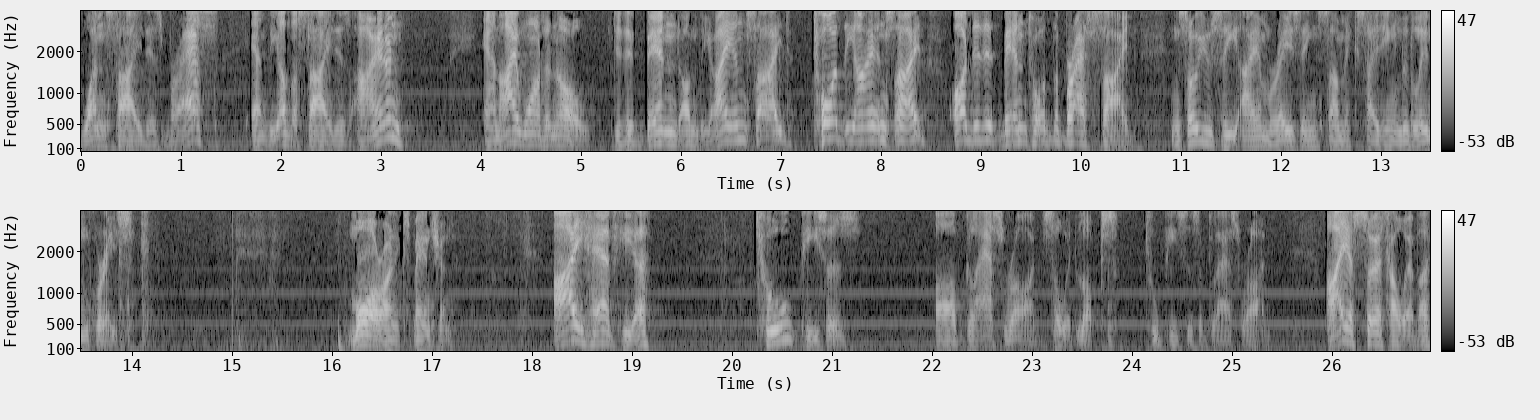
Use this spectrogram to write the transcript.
one side is brass, and the other side is iron. And I want to know, did it bend on the iron side, toward the iron side, or did it bend toward the brass side? And so you see, I am raising some exciting little inquiries. More on expansion. I have here two pieces of glass rod, so it looks. Two pieces of glass rod. I assert, however,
